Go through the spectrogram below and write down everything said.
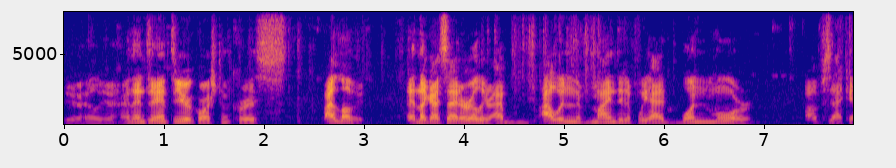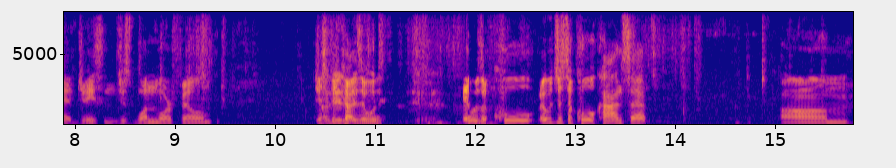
Yeah, hell yeah. And then to answer your question, Chris, I love it. And like I said earlier, I I wouldn't have minded if we had one more of Sackhead Jason, just one more film. Just I because it was it was a cool it was just a cool concept. Um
